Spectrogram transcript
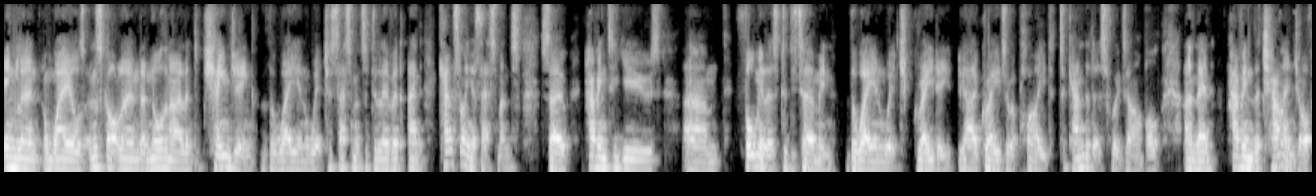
England and Wales and Scotland and Northern Ireland changing the way in which assessments are delivered and cancelling assessments. So, having to use um, formulas to determine the way in which grade, uh, grades are applied to candidates, for example, and then having the challenge of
